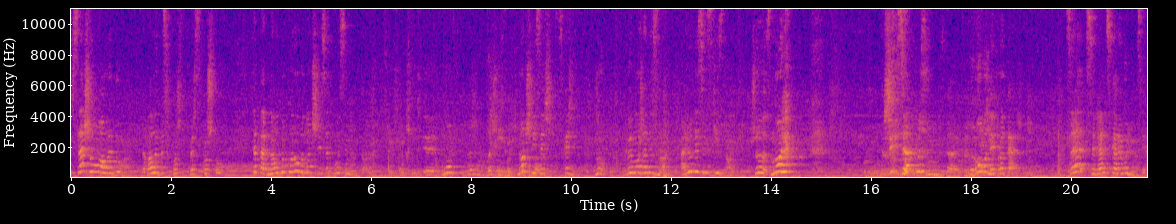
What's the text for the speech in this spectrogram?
все, що мали вдома, давали безкоштовно. Тепер на одну корову 0,68 гектарів. Ну, 0,66. Скажіть, ну ви може не знаєте, а люди сільські знають, що з 0,68 корову не продержиш. Це селянська революція.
